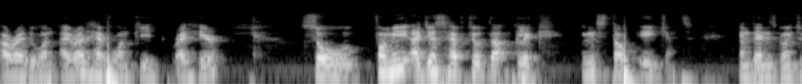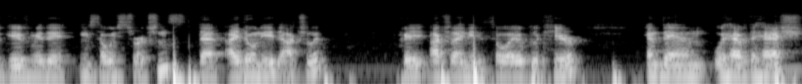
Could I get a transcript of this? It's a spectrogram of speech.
already one. I already have one key right here. So for me I just have to click install agent. And then it's going to give me the install instructions that I don't need actually. Okay actually I need. So I will click here. And then we have the hash.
